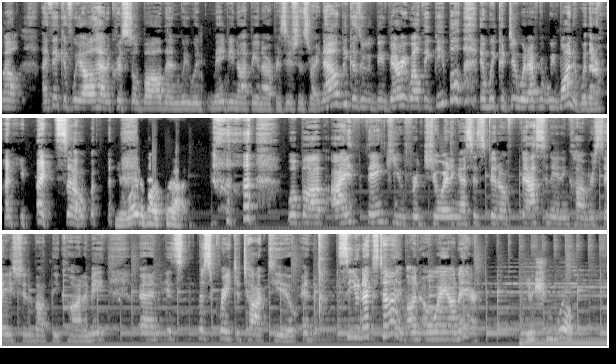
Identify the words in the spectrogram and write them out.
Well, I think if we all had a crystal ball, then we would maybe not be in our positions right now because we would be very wealthy people and we could do whatever we wanted with our money, right? So you're right about that. well, Bob, I thank you for joining us. It's been a fascinating conversation about the economy, and it's just great to talk to you. And see you next time on OA on Air. Yes, you will.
